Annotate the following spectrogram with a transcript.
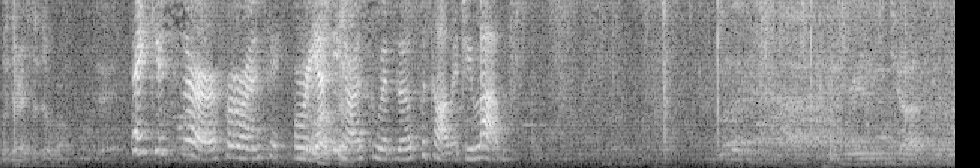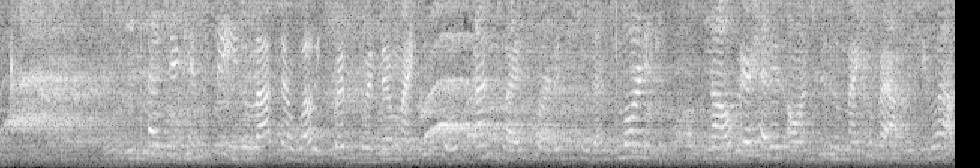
with the rest of the world. Thank you, sir, for orienti- orienting us with the pathology lab. As you can see, the labs are well equipped with their microscopes and slides for the students' learning. Now we're headed on to the microbiology lab.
